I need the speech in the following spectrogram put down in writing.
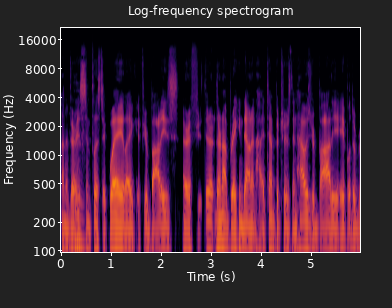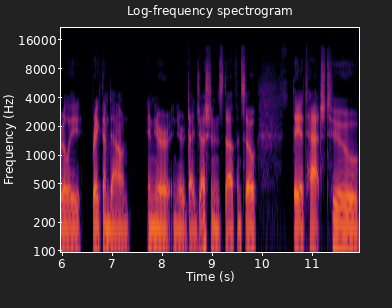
on a very mm. simplistic way like if your body's or if they're, they're not breaking down at high temperatures then how is your body able to really break them down in your in your digestion and stuff? And so they attach to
